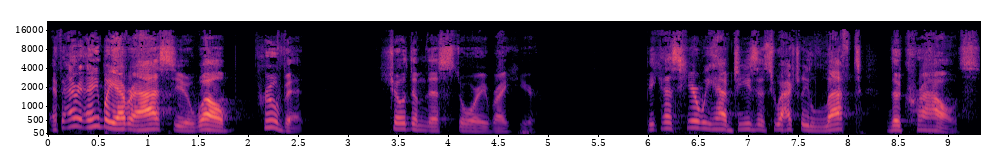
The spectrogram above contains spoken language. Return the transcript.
If anybody ever asks you, well, prove it, show them this story right here. Because here we have Jesus who actually left the crowds,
